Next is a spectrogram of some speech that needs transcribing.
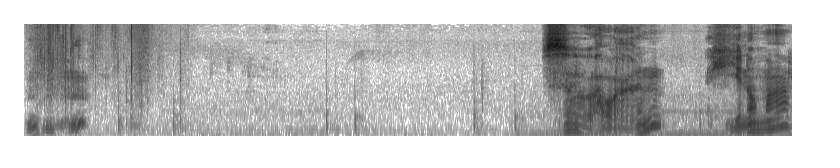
Mhm. So, hau rein. Hier nochmal.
